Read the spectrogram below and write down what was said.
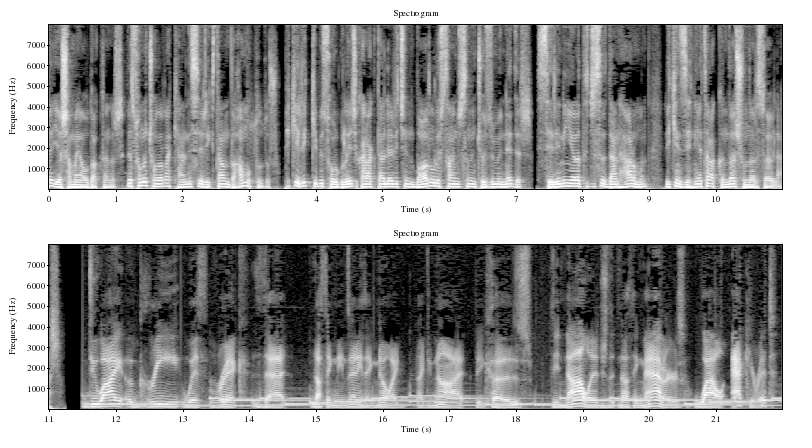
sadece yaşamaya odaklanır ve sonuç olarak kendisi Rick'ten daha mutludur. Peki Rick gibi sorgulayıcı karakterler için varoluş sancısının çözümü nedir? Serinin yaratıcısı Dan Harmon, Rick'in zihniyeti hakkında şunları söyler. Do I agree with Rick that nothing means anything? No, I, I do not, because the knowledge that nothing matters, while accurate,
